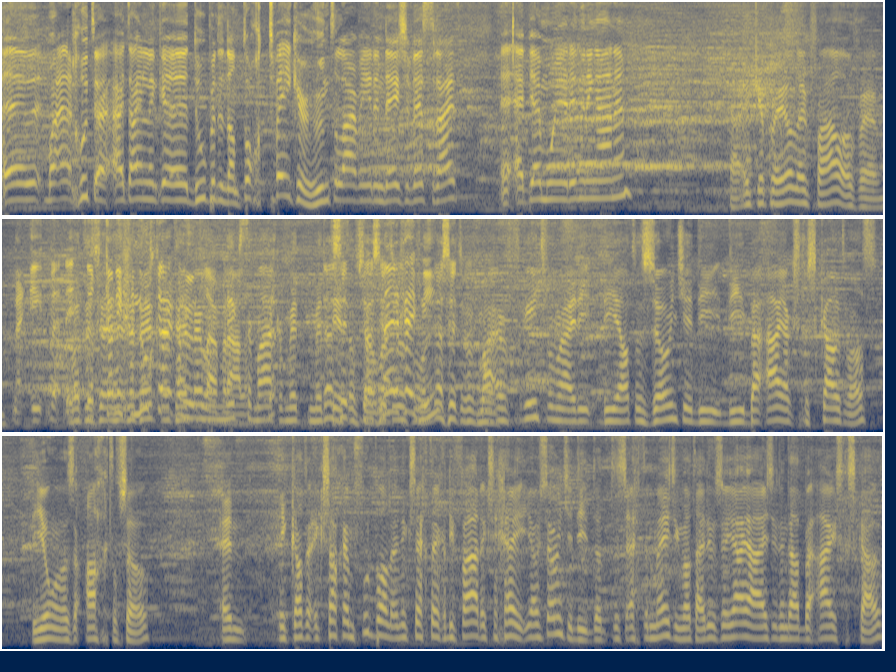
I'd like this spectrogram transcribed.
Eh, maar goed, eh, uiteindelijk eh doelpunten dan toch twee keer Huntelaar weer in deze wedstrijd. Heb jij een mooie herinnering aan hem? Ja, ik heb een heel leuk verhaal over hem. Nee, ik, dat is, kan niet genoeg krijgen dat heeft Huntelaar helemaal niks te maken met, met Daar dit zit, of zo. Nee, dat geeft niet. Daar zitten we voor. Maar een vriend van mij, die, die had een zoontje die, die bij Ajax gescout was. Die jongen was acht of zo. En ik, had, ik zag hem voetballen en ik zeg tegen die vader, ik zeg, hé, hey, jouw zoontje, die, dat is echt amazing wat hij doet. Zei, ja, ja, hij is inderdaad bij Ajax gescout.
